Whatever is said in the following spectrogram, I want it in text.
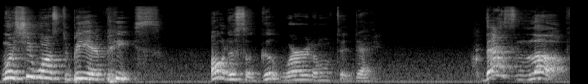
when she wants to be at peace? Oh, this is a good word on today. That's love.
